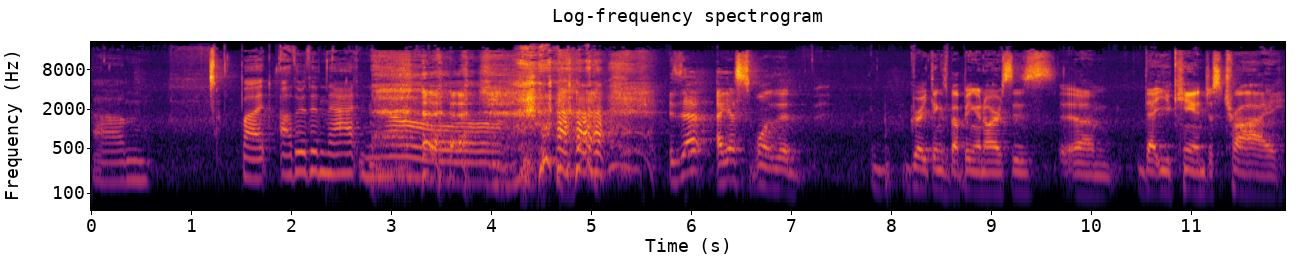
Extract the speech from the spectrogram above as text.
Mm. Um, but other than that, no. is that I guess one of the great things about being an artist is um, that you can just try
